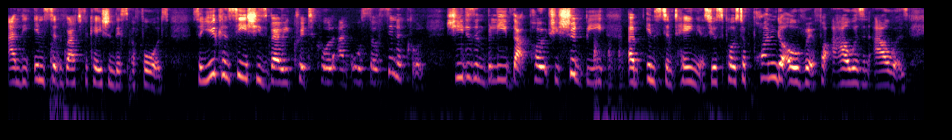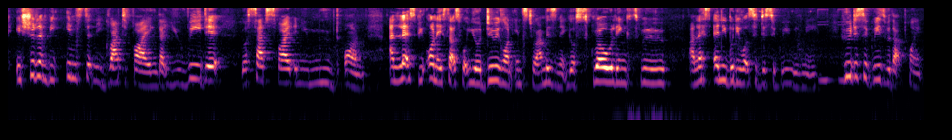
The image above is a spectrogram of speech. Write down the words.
and the instant gratification this affords. So you can see she's very critical and also cynical. She doesn't believe that poetry should be um, instantaneous. You're supposed to ponder over it for hours and hours. It shouldn't be instantly gratifying that you read it, you're satisfied, and you moved on. And let's be honest, that's what you're doing on Instagram, isn't it? You're scrolling through, unless anybody wants to disagree with me. Who disagrees with that point?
